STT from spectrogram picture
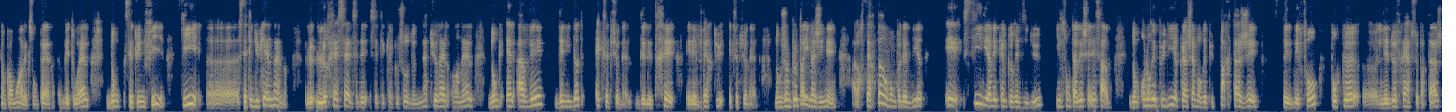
et encore moins avec son père Bethuel. Donc, c'est une fille qui euh, s'est éduquée elle-même. Le, le chesed, c'était quelque chose de naturel en elle, donc elle avait des midotes exceptionnelles, des, des, traits et des vertus exceptionnelles. Donc je ne peux pas imaginer, alors certains vont peut-être dire, et s'il y avait quelques résidus, ils sont allés chez Esav. Donc on aurait pu dire que Hachem aurait pu partager ses défauts pour que euh, les deux frères se partagent.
